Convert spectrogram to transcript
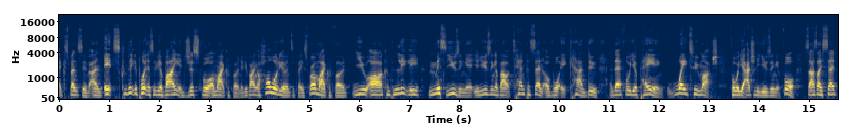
expensive and it's completely pointless if you're buying it just for a microphone. If you're buying a whole audio interface for a microphone you are completely misusing it. You're using about 10% of what it can do and therefore you're paying way too much for what you're actually using it for. So as i said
